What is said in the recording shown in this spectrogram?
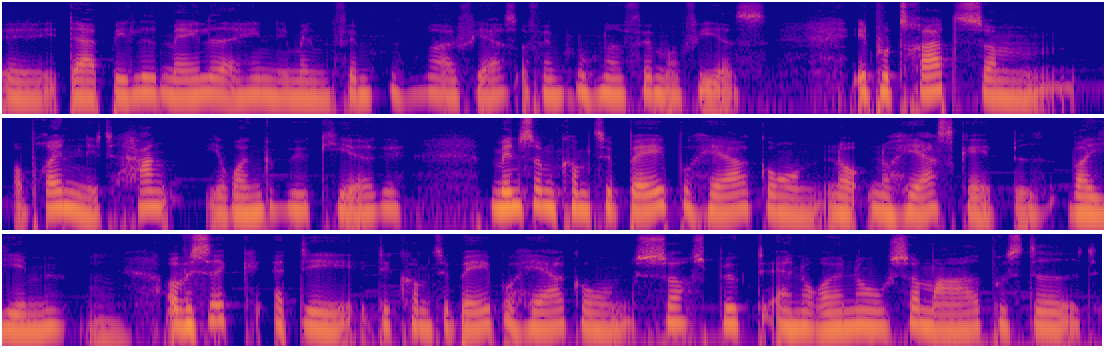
øh, der er billedet malet af hende imellem 1570 og 1585. Et portræt, som oprindeligt hang i Rønkeby Kirke, men som kom tilbage på herregården, når, når herskabet var hjemme. Mm. Og hvis ikke at det, det kom tilbage på herregården, så spøgte Anne Rønnow så meget på stedet,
